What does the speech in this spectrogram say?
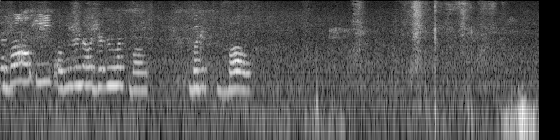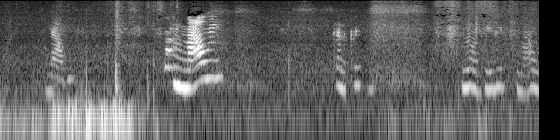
The, bald eagle, even though it doesn't look ball, but it's ball. Maui. It's not Maui. Kind of creepy. No, baby, it's Maui.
